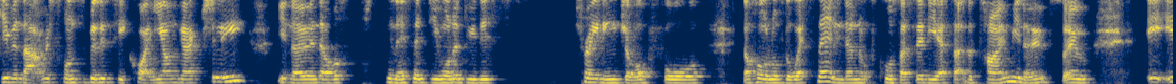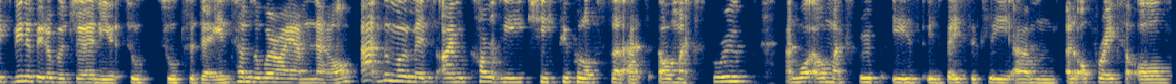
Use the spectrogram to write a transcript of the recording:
given that responsibility quite young actually, you know, and I was, you know, said, Do you want to do this training job for the whole of the West End. And of course, I said yes at the time, you know. So it, has been a bit of a journey till, till today in terms of where I am now. At the moment, I'm currently Chief People Officer at LMAX Group. And what LMAX Group is, is basically um, an operator of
